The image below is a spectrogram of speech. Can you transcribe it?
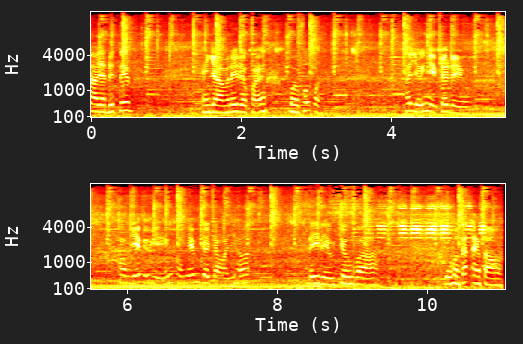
xa ra đi tiếp. Hiện giờ mình đi được khoảng 10 phút rồi. Phải giữ nhịp chơi đều Không dám biểu diễn, không dám chơi trò gì hết. Đi đều chân và giữ khoảng cách an toàn.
